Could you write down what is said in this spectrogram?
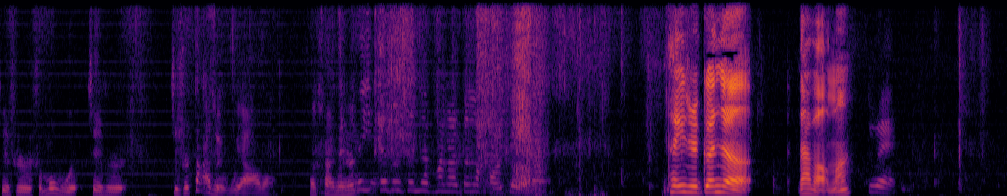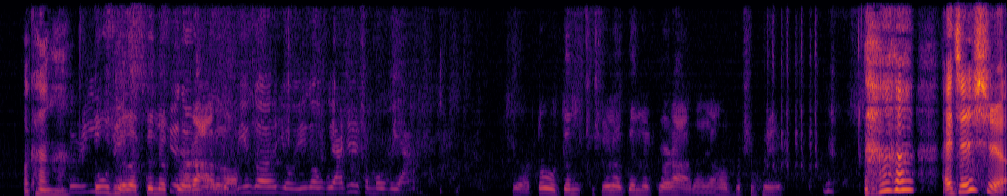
这是什么乌？这是这是大嘴乌鸦吧？咱看这是他他都跟在旁边跟了好久了。它一直跟着大宝吗？对，我看看，都觉得跟着个儿大的有一个有一个乌鸦，这是什么乌鸦？对吧？都是跟觉得跟着个儿大的，然后不吃亏。还真是。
